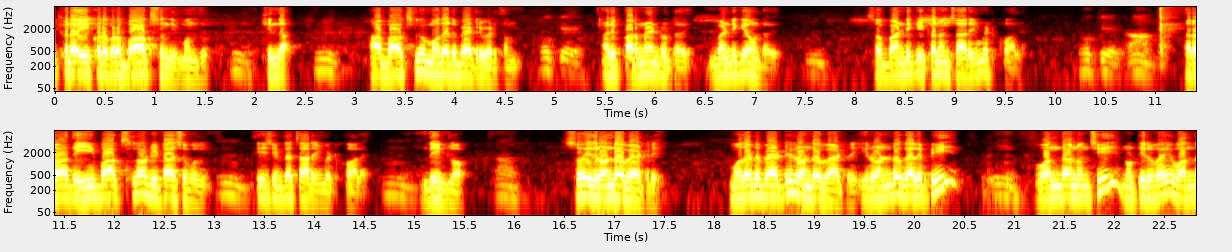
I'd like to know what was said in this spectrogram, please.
ఇక్కడ ఇక్కడ ఒక బాక్స్ ఉంది ముందు కింద. ఆ బాక్స్లో మొదటి బ్యాటరీ పెడతాం. అది పర్మనెంట్ ఉంటుంది బండికే ఉంటుంది. సో బండికి ఇక్కడ నుంచి ఛార్జింగ్ పెట్టుకోవాలి. తర్వాత ఈ బాక్స్లో డిటాచబుల్ తీసి ఇంట్లో ఛార్జింగ్ పెట్టుకోవాలి. దీంట్లో. సో ఇది రెండో బ్యాటరీ మొదటి బ్యాటరీ రెండో బ్యాటరీ ఈ రెండు కలిపి వంద నుంచి నూట ఇరవై వంద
